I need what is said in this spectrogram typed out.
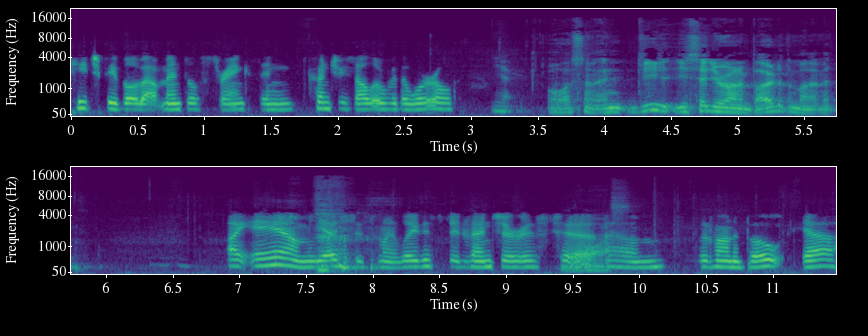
teach people about mental strength in countries all over the world. Yeah. Awesome. And do you, you said you're on a boat at the moment. I am. Yes, it's my latest adventure is to Nice. um, live on a boat. Yeah.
